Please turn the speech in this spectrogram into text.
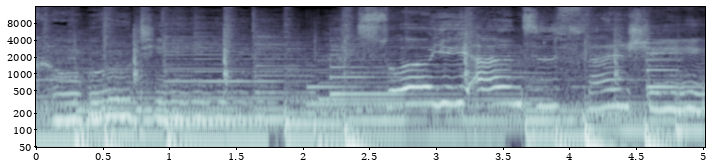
口不提，所以暗自反省。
